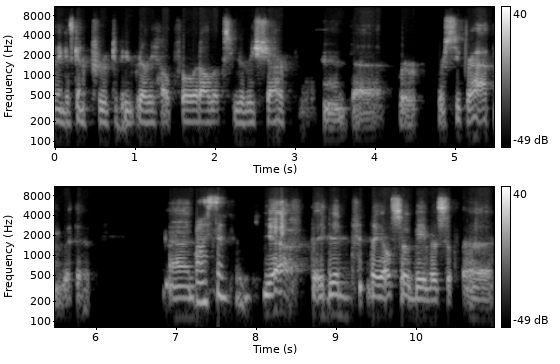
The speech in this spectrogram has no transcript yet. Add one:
I think is going to prove to be really helpful. It all looks really sharp, and uh, we're we're super happy with it. And awesome. Yeah, they did. They also gave us uh,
